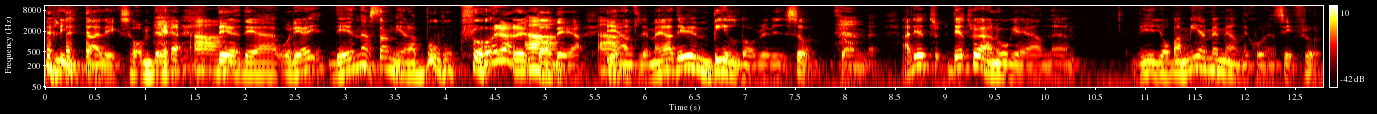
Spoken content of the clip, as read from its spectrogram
plitar liksom. Det, ja. det, det, och det, det är nästan mera bokförare utav ja. det ja. egentligen. Men ja, det är ju en bild av revisorn. Som, ja, det, det tror jag nog är en... Vi jobbar mer med människor än siffror.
